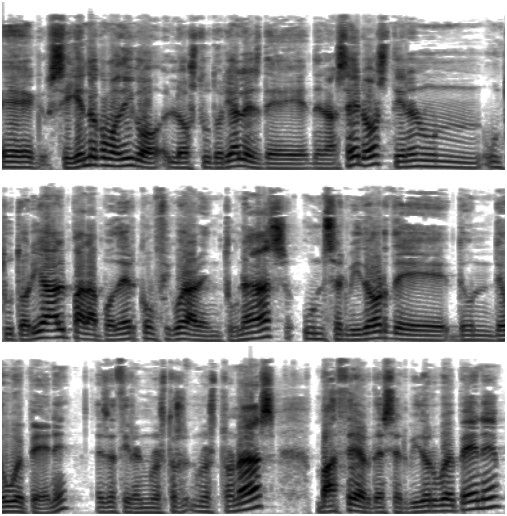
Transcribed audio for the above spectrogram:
Eh, siguiendo, como digo, los tutoriales de, Naseros, tienen un, tutorial para poder configurar en tu NAS un servidor de, VPN. Es decir, en nuestro, nuestro NAS va a hacer de servidor VPN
